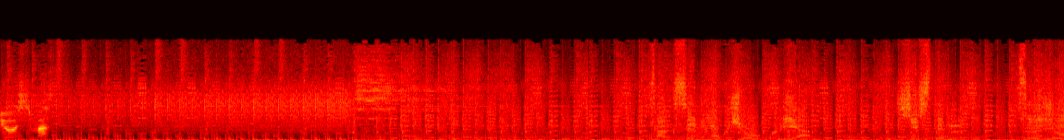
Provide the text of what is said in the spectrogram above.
了します。作戦目標クリア。システム通常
